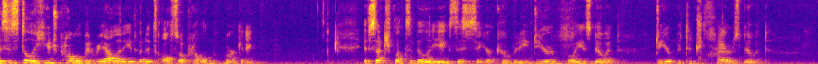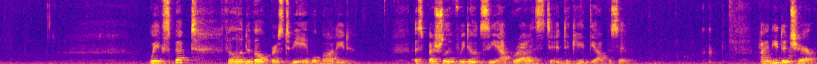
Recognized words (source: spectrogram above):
This is still a huge problem in reality, but it's also a problem of marketing. If such flexibility exists at your company, do your employees know it? Do your potential hires know it? We expect fellow developers to be able bodied, especially if we don't see apparatus to indicate the opposite. I need a chair.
